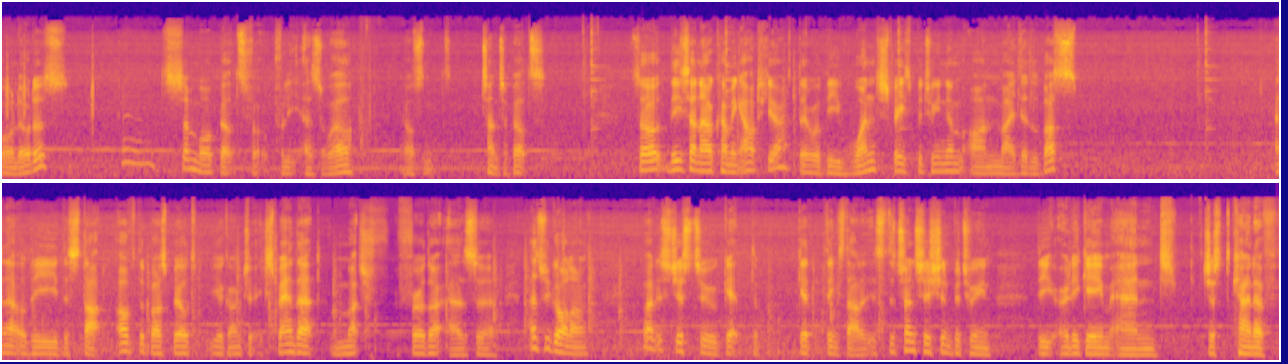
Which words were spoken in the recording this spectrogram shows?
more loaders and some more belts for hopefully as well. Also tons of belts. So these are now coming out here. There will be one space between them on my little bus. And that will be the start of the bus build. We are going to expand that much further as uh, as we go along. But it's just to get the get things started. It's the transition between the early game and just kind of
